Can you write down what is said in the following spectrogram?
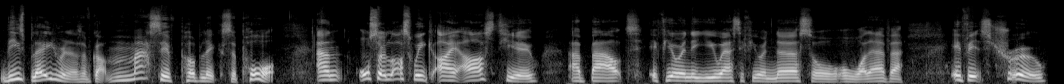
these Blade Runners have got massive public support. And also last week I asked you about if you're in the US, if you're a nurse or, or whatever, if it's true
